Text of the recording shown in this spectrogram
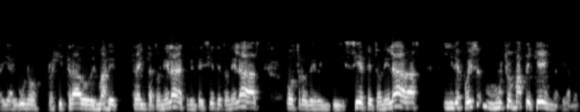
hay algunos registrados de más de 30 toneladas, 37 toneladas, otros de 27 toneladas, y después muchos más pequeños, digamos,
